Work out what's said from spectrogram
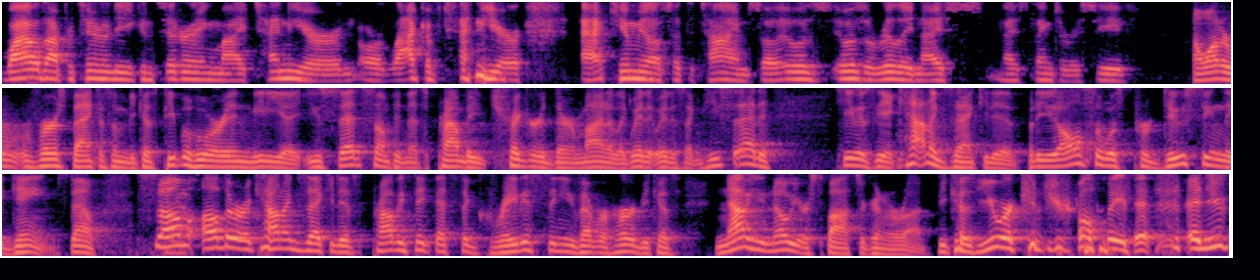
wild opportunity considering my tenure or lack of tenure at Cumulus at the time. So it was it was a really nice nice thing to receive. I want to reverse back to something because people who are in media, you said something that's probably triggered their mind. Like, wait, wait a second. He said he was the account executive, but he also was producing the games. Now, some yeah. other account executives probably think that's the greatest thing you've ever heard because now you know your spots are going to run because you are controlling it, and you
